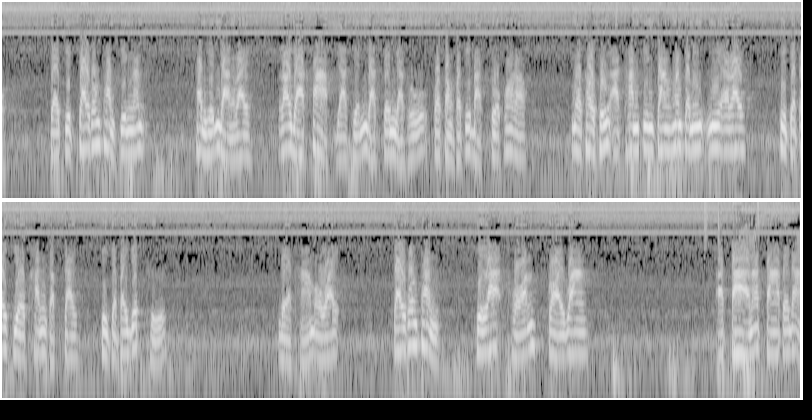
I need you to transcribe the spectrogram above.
ก แต่จิตใจของท่านจริงนั้น ท่านเห็นอย่างไร เราอยากทราบ อยากเห็นอยากเป็นอยากรู้ ก็ต้องปฏิบัติตัวของเรา เมื่อเข้าถึงอัตธรรมจริงจัง มันจะมีมีอะไร ที่จะไปเกี่ยวพันกับใจ ที่จะไปยึดถือแบกหามเอาไว้ ใจของท่านทิละถอนปล่อยวาง อัตตาอนัตตาไปได้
